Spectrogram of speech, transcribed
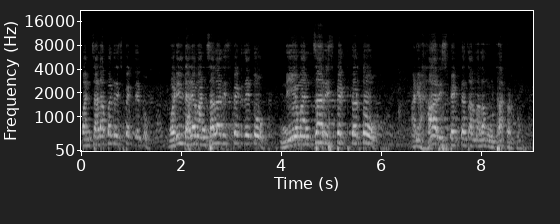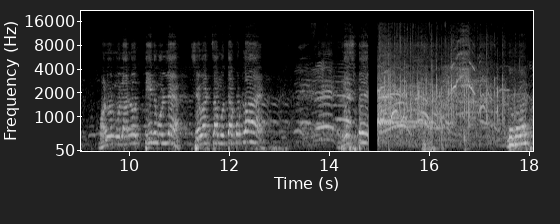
पंचाला पण रिस्पेक्ट देतो. वडीलधाऱ्या माणसाला रिस्पेक्ट देतो. नियमांचा रिस्पेक्ट करतो. आणि हा रिस्पेक्टच आम्हाला मोठा करतो. म्हणून मुलांनो तीन मूल्य. शेवटचा मुद्दा कुठला आहे? रिस्पेक्ट धन्यवाद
